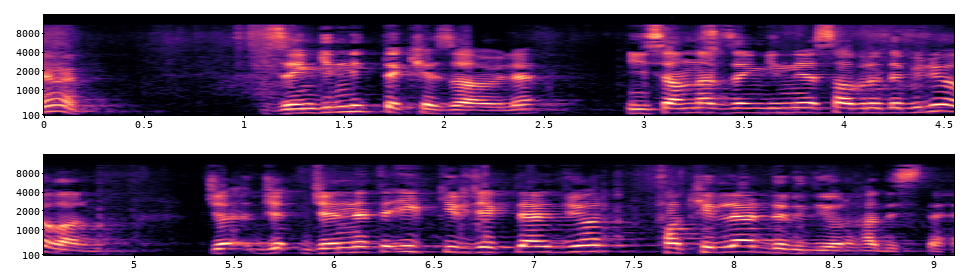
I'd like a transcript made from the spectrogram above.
Değil mi? Zenginlik de keza öyle. İnsanlar zenginliğe sabredebiliyorlar mı? Cennete ilk girecekler diyor, fakirlerdir diyor hadiste.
